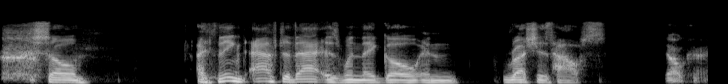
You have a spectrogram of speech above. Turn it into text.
So I think after that is when they go and rush his house Okay.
